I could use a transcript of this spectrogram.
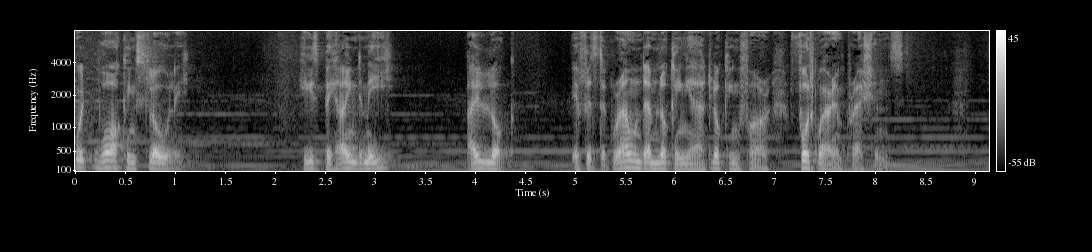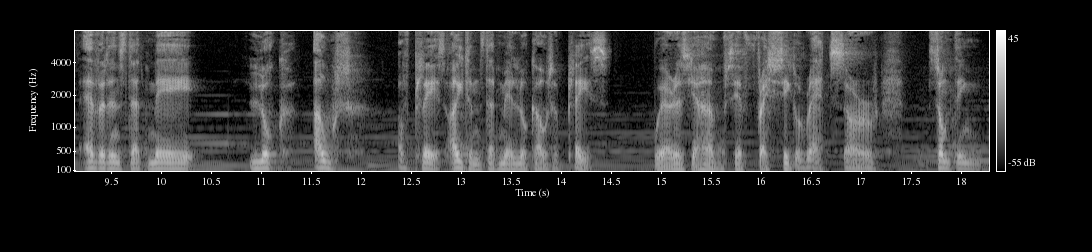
We're walking slowly. He's behind me. I look. If it's the ground I'm looking at, looking for footwear impressions, evidence that may look out of place, items that may look out of place. Whereas you have, say, fresh cigarettes or something.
